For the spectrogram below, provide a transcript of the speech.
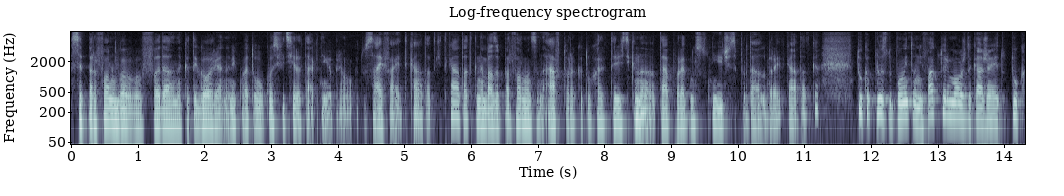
се перформва в дадена категория, нали, която класифицира тази книга, прямо като sci-fi и така нататък. И така нататък на база перформанса на автора, като характеристика на тази поредност от книги, че се продава добре и така нататък. Тук плюс допълнителни фактори може да каже, ето тук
